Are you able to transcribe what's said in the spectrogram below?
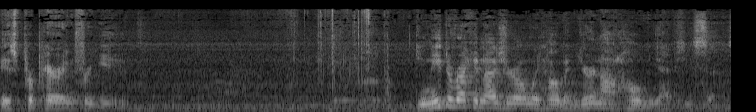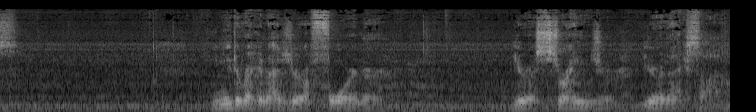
is preparing for you. You need to recognize your only home, and you're not home yet, he says. You need to recognize you're a foreigner, you're a stranger, you're an exile.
